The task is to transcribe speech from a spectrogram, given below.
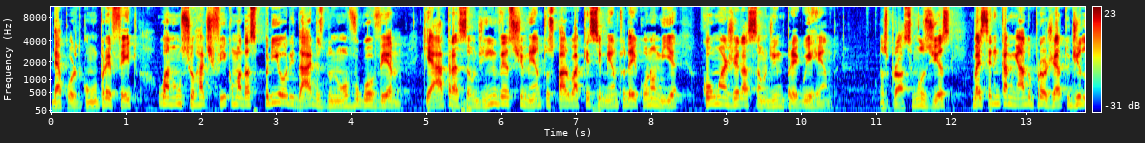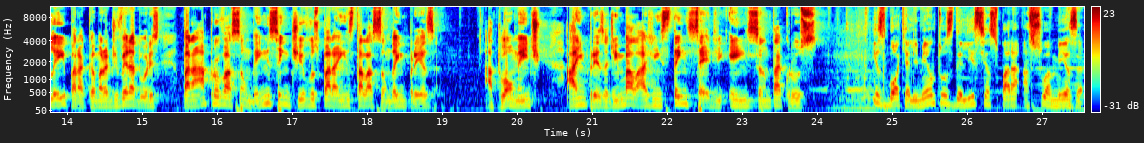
De acordo com o prefeito, o anúncio ratifica uma das prioridades do novo governo, que é a atração de investimentos para o aquecimento da economia com a geração de emprego e renda. Nos próximos dias, vai ser encaminhado o projeto de lei para a Câmara de Vereadores para a aprovação de incentivos para a instalação da empresa. Atualmente, a empresa de embalagens tem sede em Santa Cruz. Esboque Alimentos, delícias para a sua mesa.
